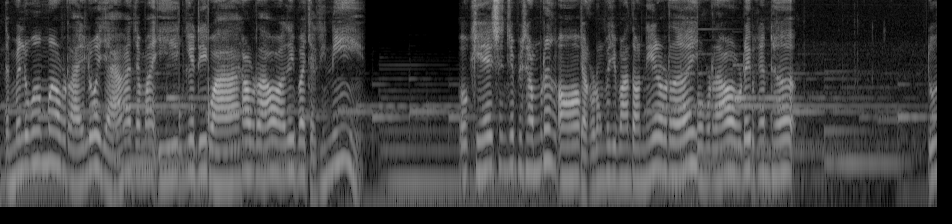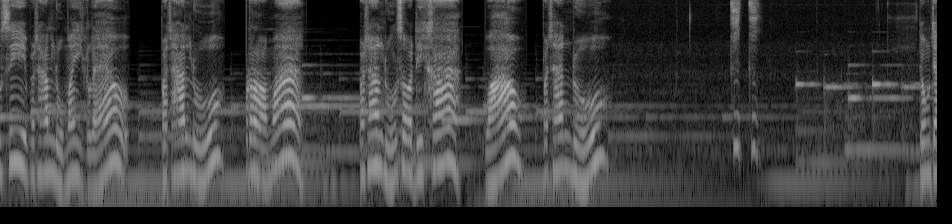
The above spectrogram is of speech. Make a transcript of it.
แต่ไม่รู้ว่าเมื่อไหร่ลั่วหยางอาจจะมาอีกก็ดีกว่าถ้าเราอรีบไปจากที่นี่ โอเค ฉันจะไปทำเรื่องออกจากโรงพยาบาลตอนนี้เลยพวกเรารีบไปกันเถอะ ดูสิประธานหลูมาอีกแล้ว ประธานหลูหล่อมาก ประธานหลูสวัสดีค่ะ ว้าว ประธานหลูจิจิจงใจ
